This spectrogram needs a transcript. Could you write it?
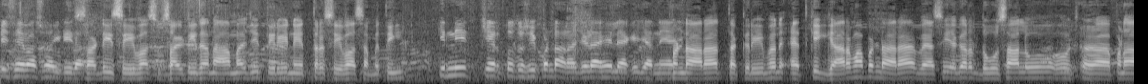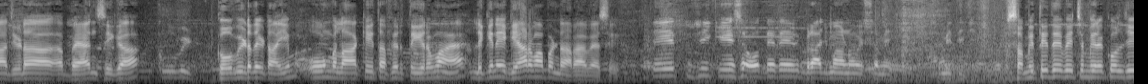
ਸਾਡੀ ਸੇਵਾ ਸੁਸਾਇਟੀ ਦਾ? ਸਾਡੀ ਸੇਵਾ ਸੁਸਾਇਟੀ ਦਾ ਨਾਮ ਹੈ ਜੀ ਤ੍ਰਿਨੇਤਰ ਸੇਵਾ ਸਮਿਤੀ। ਕਿੰਨੀ ਚਿਰ ਤੋਂ ਤੁਸੀਂ ਭੰਡਾਰਾ ਜਿਹੜਾ ਇਹ ਲੈ ਕੇ ਜਾਂਦੇ ਆ ਭੰਡਾਰਾ ਤਕਰੀਬਨ ਐਤਕੀ 11ਵਾਂ ਭੰਡਾਰਾ ਹੈ। ਵੈਸੇ ਅਗਰ 2 ਸਾਲ ਉਹ ਅ, ਆਪਣਾ ਜਿਹੜਾ ਬੈਨ ਸੀਗਾ ਕੋਵਿਡ ਕੋਵਿਡ ਦੇ ਟਾਈਮ ਉਹ ਮਿਲਾ ਕੇ ਤਾਂ ਫਿਰ 13ਵਾਂ ਹੈ ਲੇਕਿਨ ਇਹ 11ਵਾਂ ਭੰਡਾਰਾ ਹੈ ਵੈਸੇ। ਤੇ ਤੁਸੀਂ ਕਿਸ ਅਹੁਦੇ ਤੇ ਬਿਰਾਜਮਾਨ ਹੋ ਇਸ ਸਮੇਂ ਸਮਿਤੀ 'ਚ? ਸਮਿਤੀ ਦੇ ਵਿੱਚ ਮੇਰੇ ਕੋਲ ਜੀ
